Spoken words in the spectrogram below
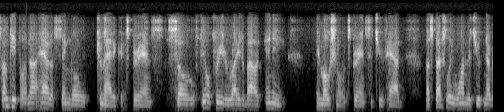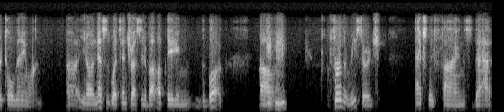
some people have not had a single traumatic experience, so feel free to write about any emotional experience that you've had, especially one that you've never told anyone. Uh, you know, and this is what's interesting about updating the book. Um, mm-hmm. Further research actually finds that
